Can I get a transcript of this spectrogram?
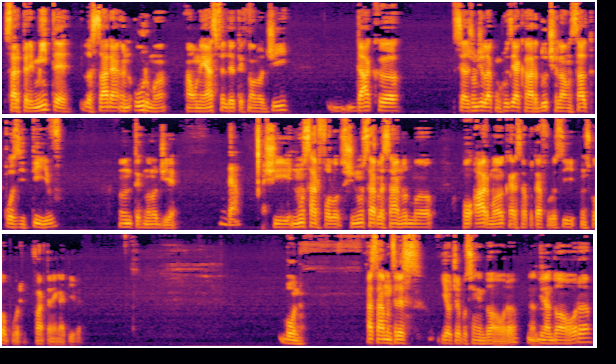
s-ar permite lăsarea în urmă a unei astfel de tehnologii dacă se ajunge la concluzia că ar duce la un salt pozitiv în tehnologie Da. și nu s-ar folosi și nu s-ar lăsa în urmă o armă care s-ar putea folosi în scopuri foarte negative. Bun. Asta am înțeles eu cel puțin din doua oră, mm-hmm. din a doua oră.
